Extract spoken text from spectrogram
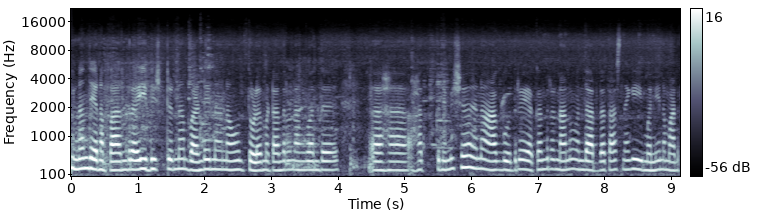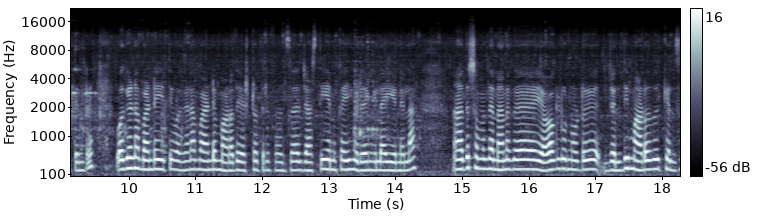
ಇನ್ನೊಂದು ಏನಪ್ಪ ಅಂದ್ರೆ ಇದಿಷ್ಟನ್ನು ಬಾಂಡೆನ ನಾವು ತೊಳೆ ಮಠ ಅಂದ್ರೆ ನಂಗೆ ಒಂದು ಹತ್ತು ನಿಮಿಷ ಏನೋ ಆಗ್ಬೋದು ರೀ ಯಾಕಂದ್ರೆ ನಾನು ಒಂದು ಅರ್ಧ ತಾಸಿನಾಗೆ ಈ ಮನೇನ ಮಾಡ್ತೇನೆ ರೀ ಒಗ್ಗರಣೆ ಬಾಂಡೆ ಐತಿ, ಒಗ್ಗರಣೆ ಬಾಂಡೆ ಮಾಡೋದು ಎಷ್ಟೊತ್ತು ರೀ ಫ್ರೆಂಡ್ಸ್ ಜಾಸ್ತಿ ಏನು ಕೈ ಹಿಡಿಯೋಂಗಿಲ್ಲ ಏನಿಲ್ಲ. ಅದ್ರ ಸಂಬಂಧ ನನಗೆ ಯಾವಾಗಲೂ ನೋಡ್ರಿ ಜಲ್ದಿ ಮಾಡೋದು ಕೆಲಸ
